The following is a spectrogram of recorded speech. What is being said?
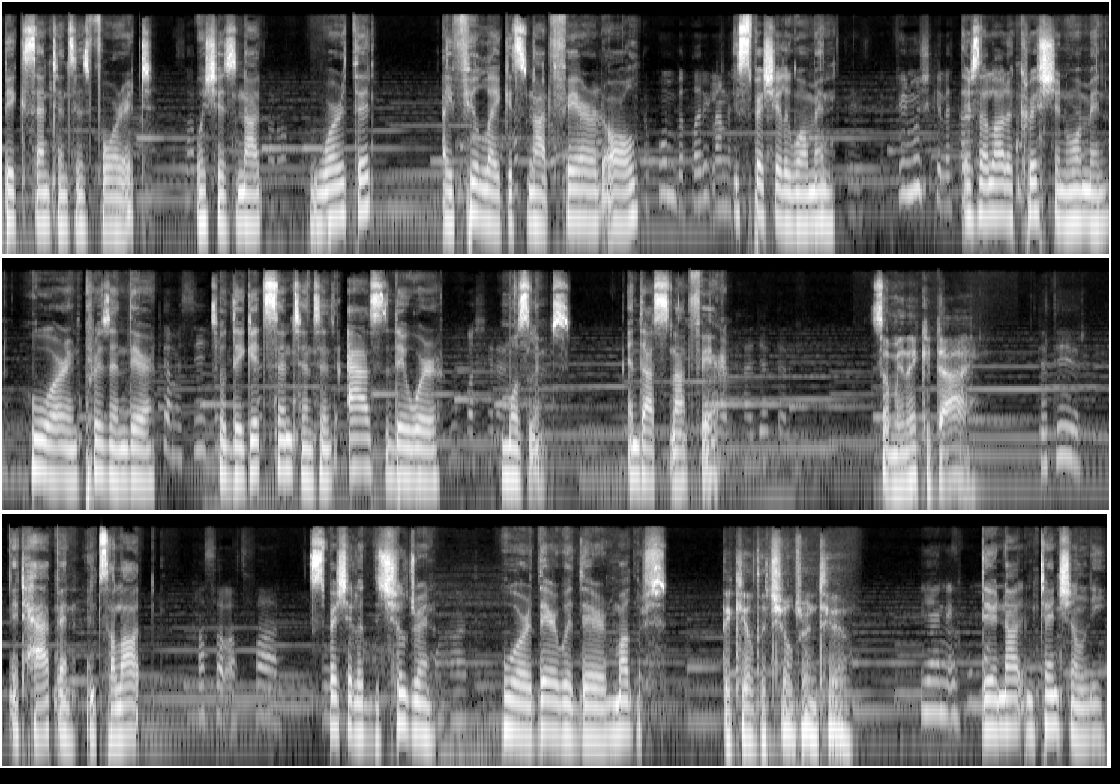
big sentences for it, which is not worth it. I feel like it's not fair at all, especially women. There's a lot of Christian women who are in prison there, so they get sentences as they were Muslims, and that's not fair. So, I mean, they could die. It happened. It's a lot. Especially the children who are there with their mothers. They kill the children too. They're not intentionally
